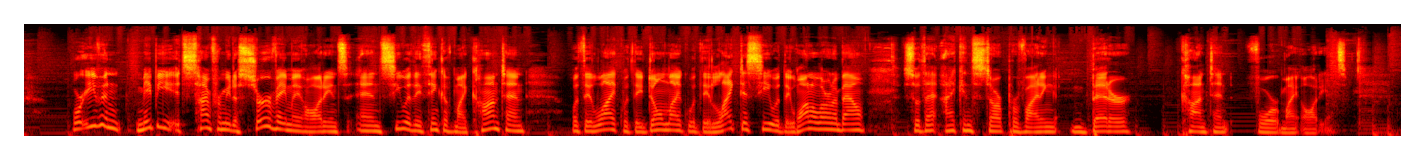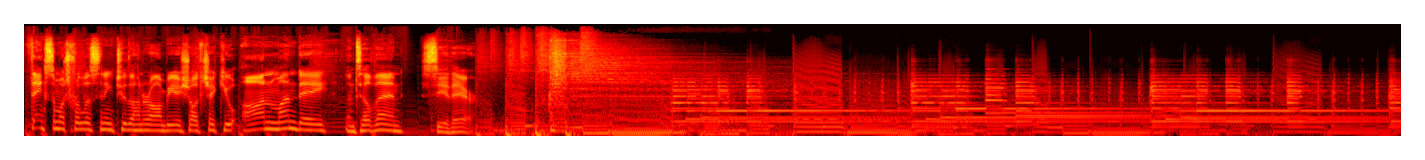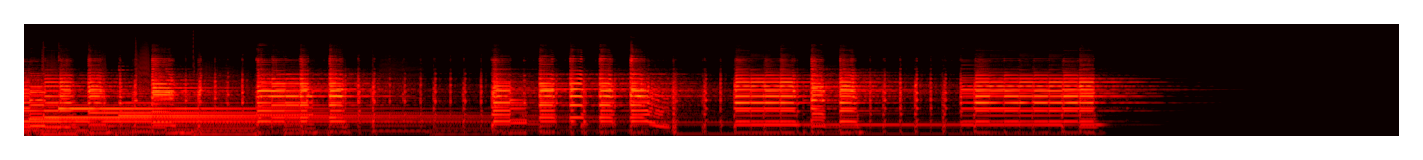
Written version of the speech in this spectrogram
Or even maybe it's time for me to survey my audience and see what they think of my content what they like, what they don't like, what they like to see, what they want to learn about, so that I can start providing better content for my audience. Thanks so much for listening to the $100 MBA Show. I'll check you on Monday. Until then, see you there.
